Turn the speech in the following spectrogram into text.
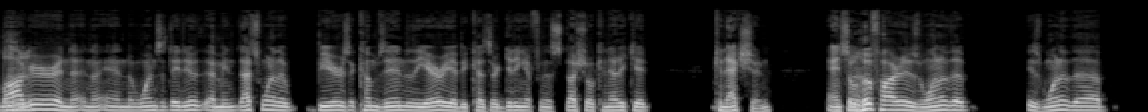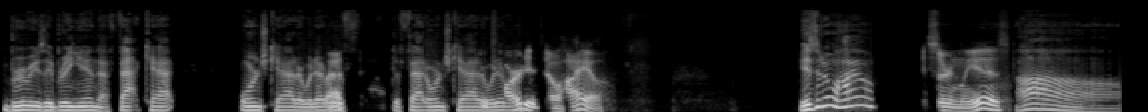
lager and the, and the and the ones that they do. I mean, that's one of the beers that comes into the area because they're getting it from the special Connecticut connection. And so Hmm. Hoof Hearted is one of the is one of the breweries they bring in that Fat Cat, Orange Cat, or whatever the Fat Orange Cat or whatever. Hearted, Ohio. Is it Ohio? It certainly is. Ah,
